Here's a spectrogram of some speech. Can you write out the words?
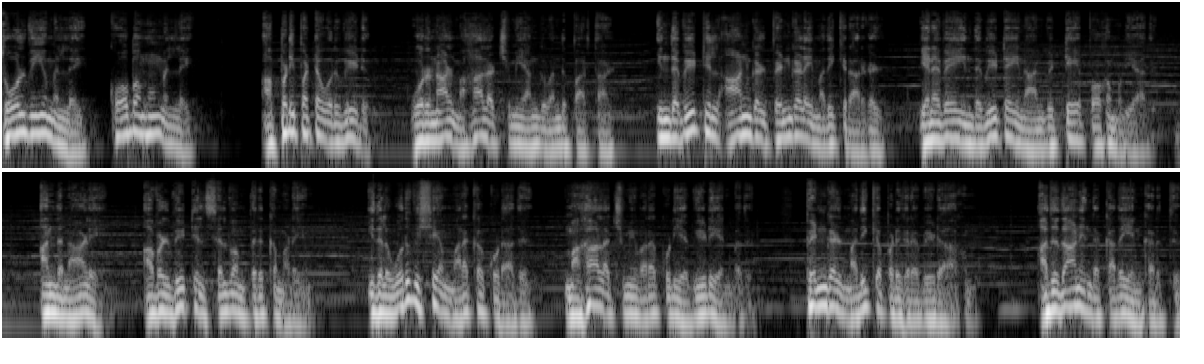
தோல்வியும் இல்லை கோபமும் இல்லை. அப்படிப்பட்ட ஒரு வீடு ஒரு நாள் மகாலட்சுமி அங்கு வந்து பார்த்தாள். இந்த வீட்டில் ஆண்கள் பெண்களை மதிக்கிறார்கள். எனவே இந்த வீட்டை நான் விட்டே போக முடியாது. அந்த நாளே அவள் வீட்டில் செல்வம் பெருக்கம் அடையும் இதுல ஒரு விஷயம் மறக்கக்கூடாது. மகாலட்சுமி வரக்கூடிய வீடு என்பது பெண்கள் மதிக்கப்படுகிற வீடு ஆகும். அதுதான் இந்த கதையின் கருத்து.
